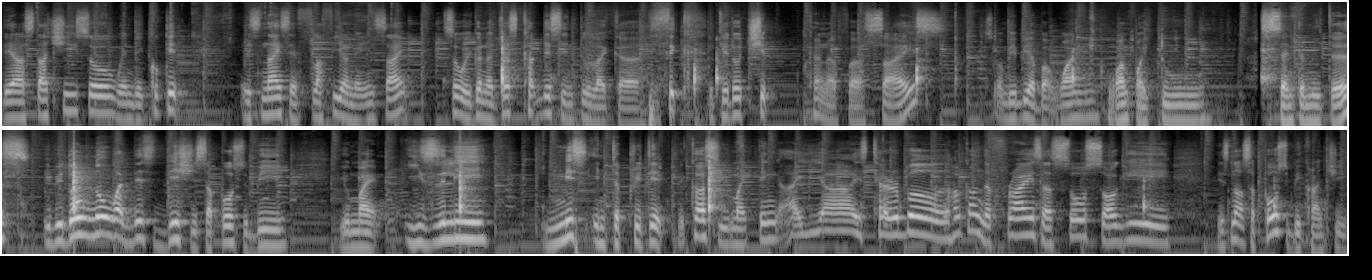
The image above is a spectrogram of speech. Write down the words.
They are starchy, so when they cook it, it's nice and fluffy on the inside. So we're gonna just cut this into like a thick potato chip kind of uh, size. So maybe about 1, 1.2 centimeters. If you don't know what this dish is supposed to be, you might easily misinterpret it because you might think, ah yeah, it's terrible. How come the fries are so soggy? It's not supposed to be crunchy.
